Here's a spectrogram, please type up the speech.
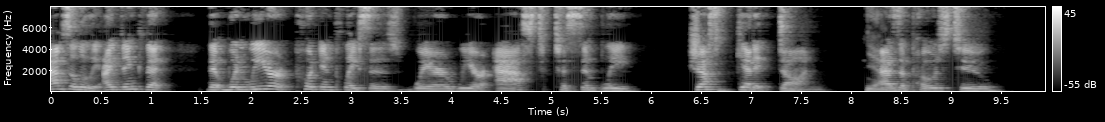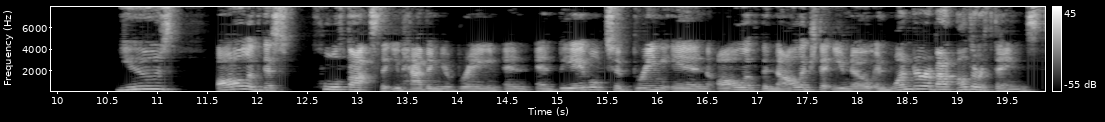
Absolutely. I think that that when we are put in places where we are asked to simply just get it done, yeah. as opposed to use all of this cool thoughts that you have in your brain and and be able to bring in all of the knowledge that you know and wonder about other things.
